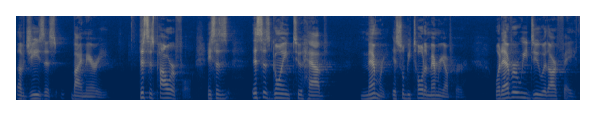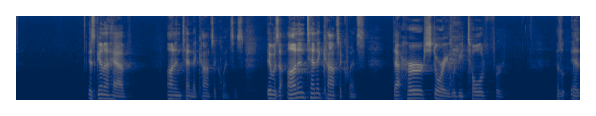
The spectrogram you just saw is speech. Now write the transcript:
of jesus by mary. This is powerful. He says this is going to have memory. This will be told in memory of her. Whatever we do with our faith is going to have unintended consequences. It was an unintended consequence that her story would be told for at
